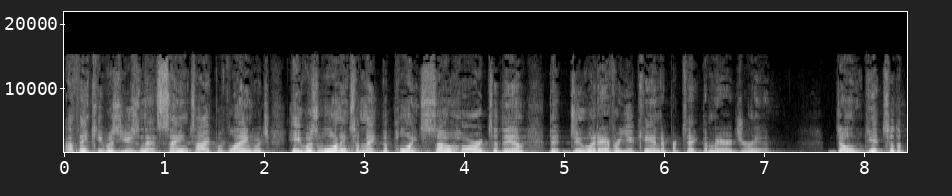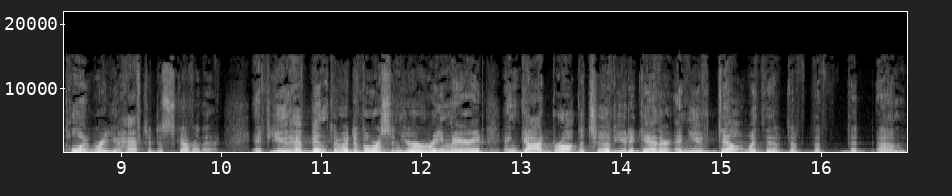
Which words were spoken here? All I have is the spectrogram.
I think he was using that same type of language. He was wanting to make the point so hard to them that do whatever you can to protect the marriage you're in. Don't get to the point where you have to discover that. If you have been through a divorce and you're remarried and God brought the two of you together and you've dealt with the, the, the, the um,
